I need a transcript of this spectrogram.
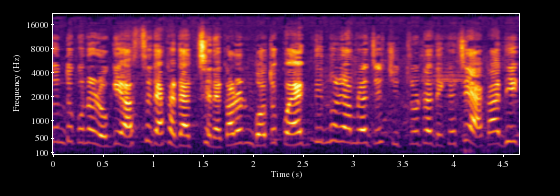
কিন্তু কোনো রোগী আসছে দেখা যাচ্ছে না। কারণ গত কয়েকদিন ধরে আমরা যে চিত্রটা দেখেছি একাধিক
